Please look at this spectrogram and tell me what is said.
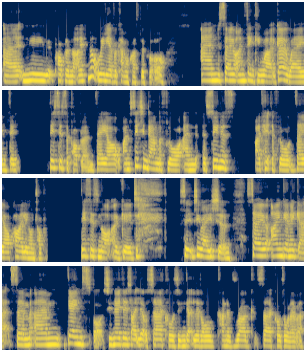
uh, new problem that I've not really ever come across before. And so I'm thinking, right, go away and think. This is the problem. They are. I'm sitting down the floor, and as soon as I've hit the floor, they are piling on top of. Me. This is not a good situation. So I'm going to get some um, game spots. You know, those like little circles. You can get little kind of rug circles or whatever,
